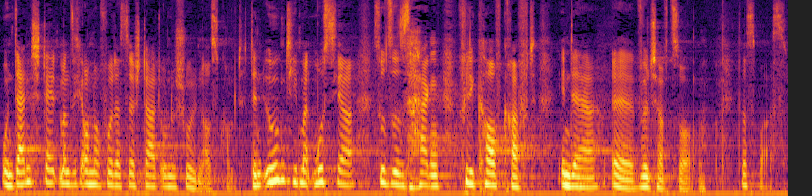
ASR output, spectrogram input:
Und dann stellt man sich auch noch vor, dass der Staat ohne Schulden auskommt. Denn irgendjemand muss ja sozusagen für die Kaufkraft in der äh, Wirtschaft sorgen. Das war's.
